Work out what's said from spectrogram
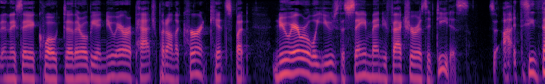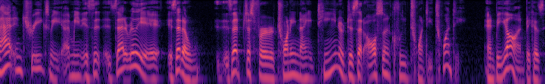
and they say, "quote uh, There will be a new era patch put on the current kits, but New Era will use the same manufacturer as Adidas. So I see that intrigues me. I mean, is it is that really a, is that a is that just for 2019 or does that also include 2020 and beyond? Because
